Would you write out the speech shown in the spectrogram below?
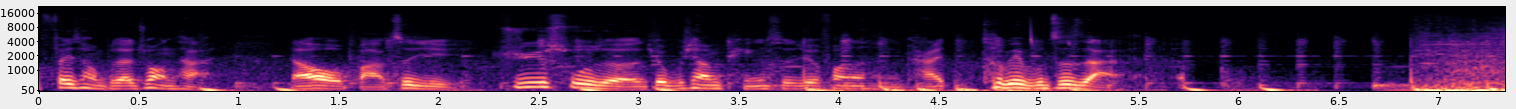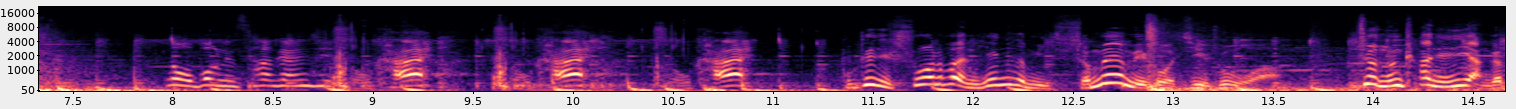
非常不在状态，然后把自己拘束着，就不像平时就放得很开，特别不自在。那我帮你擦干净。走开，走开，走开！我跟你说了半天，你怎么什么也没给我记住啊？这能看见你演个？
